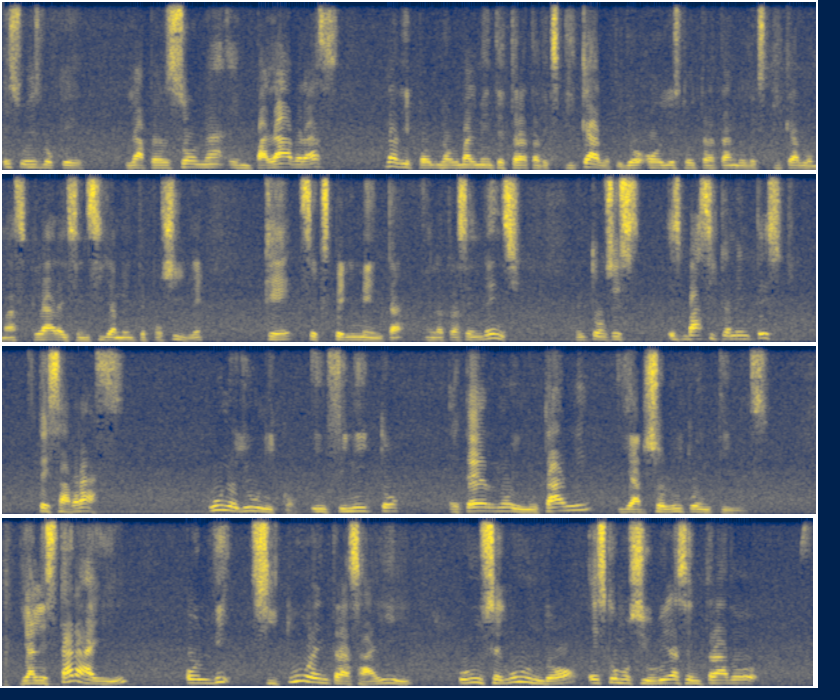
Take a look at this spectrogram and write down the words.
Eso es lo que la persona en palabras Nadie normalmente trata de explicarlo, pero yo hoy estoy tratando de explicar lo más clara y sencillamente posible que se experimenta en la trascendencia. Entonces, es básicamente esto. Te sabrás, uno y único, infinito, eterno, inmutable y absoluto en ti mismo. Y al estar ahí, si tú entras ahí un segundo, es como si hubieras entrado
